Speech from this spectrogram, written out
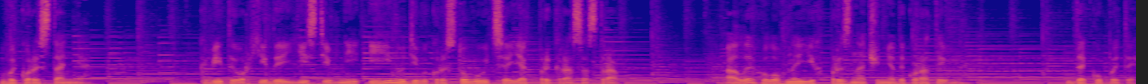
Використання квіти орхідеї їстівні і іноді використовуються як прикраса страв. Але головне їх призначення декоративне. Де купити?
